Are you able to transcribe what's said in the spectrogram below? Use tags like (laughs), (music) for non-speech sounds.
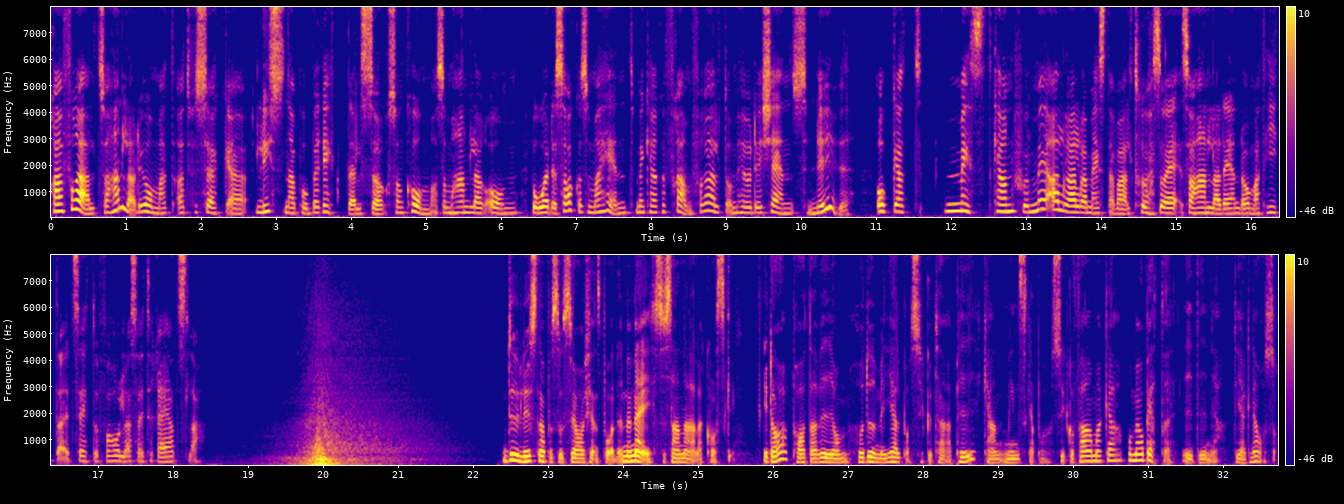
framförallt så handlar det om att, att försöka lyssna på berättelser som kommer som handlar om både saker som har hänt men kanske framförallt om hur det känns nu. Och att mest kanske, med allra allra mest av allt tror jag, så, är, så handlar det ändå om att hitta ett sätt att förhålla sig till rädsla. Du lyssnar på Socialtjänstpodden med mig Susanna Alakoski. Idag pratar vi om hur du med hjälp av psykoterapi kan minska på psykofarmaka och må bättre i dina diagnoser.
